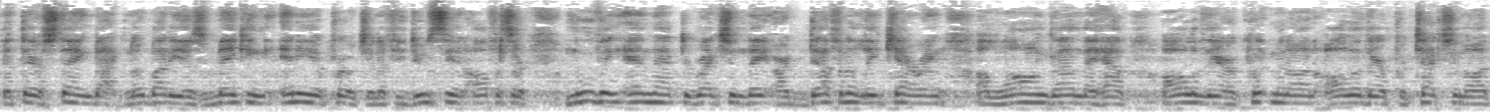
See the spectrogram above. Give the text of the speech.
that they're staying back. Nobody is making any approach. And if you do see an officer moving in that direction, they are definitely carrying a long gun. They have all of their equipment on, all of their protection on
